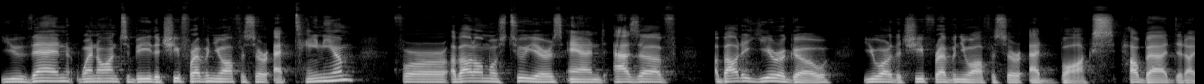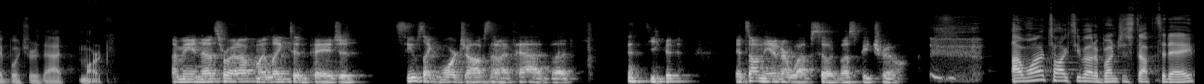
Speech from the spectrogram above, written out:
You then went on to be the chief revenue officer at Tanium for about almost two years. And as of about a year ago, you are the chief revenue officer at Box. How bad did I butcher that, Mark? I mean, that's right off my LinkedIn page. It seems like more jobs than I've had, but it's on the interweb, so it must be true. I want to talk to you about a bunch of stuff today.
